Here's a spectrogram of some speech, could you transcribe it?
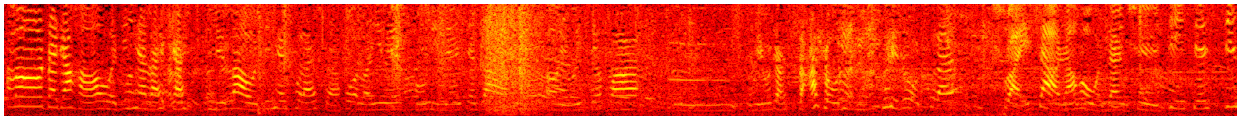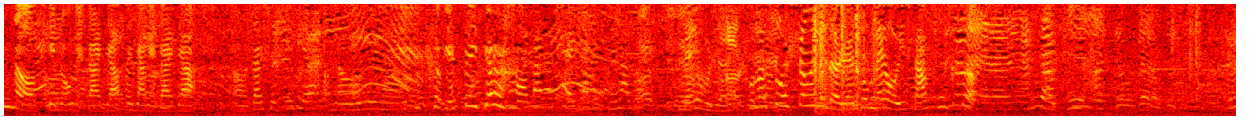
Hello，大家好，我今天来赶集了。我今天出来甩货了，因为棚里面现在呃有一些花，嗯，我有点砸手里了，所以说我出来甩一下，然后我再去进一些新的品种给大家分享给大家。呃，但是今天好像不是特别费劲儿哈，大家看一下这集上都没有人，除了做生意的人都没有一啥顾客。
